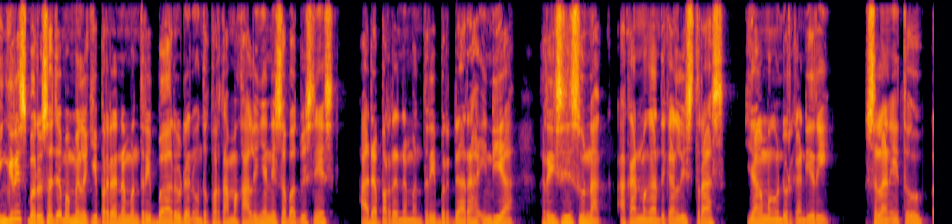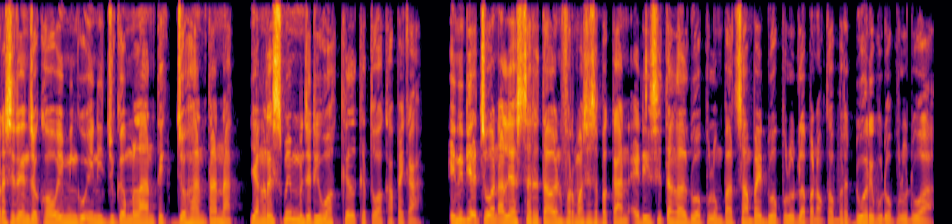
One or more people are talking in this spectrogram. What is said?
Inggris baru saja memiliki Perdana Menteri baru dan untuk pertama kalinya nih Sobat Bisnis, ada Perdana Menteri berdarah India, Rishi Sunak akan menggantikan Liz Truss yang mengundurkan diri. Selain itu, Presiden Jokowi minggu ini juga melantik Johan Tanak yang resmi menjadi Wakil Ketua KPK. Ini dia cuan alias cari tahu informasi sepekan edisi tanggal 24 sampai 28 Oktober 2022.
